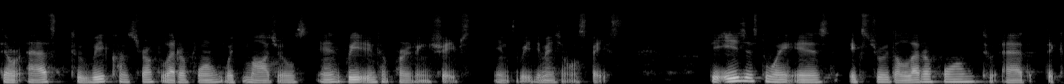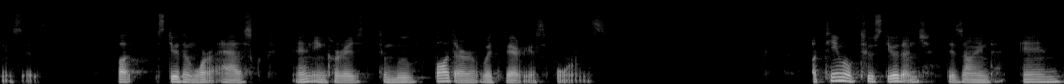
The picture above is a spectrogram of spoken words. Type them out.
they were asked to reconstruct letter form with modules and reinterpreting shapes in three-dimensional space. The easiest way is extrude the letter form to add thicknesses but students were asked and encouraged to move further with various forms. A team of two students designed an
